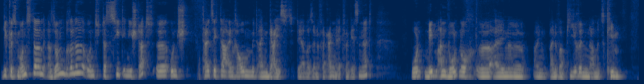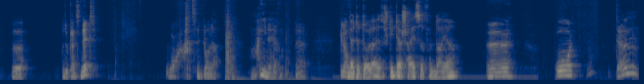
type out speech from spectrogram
dickes Monster mit einer Sonnenbrille und das zieht in die Stadt äh, und teilt sich da einen Raum mit einem Geist, der aber seine Vergangenheit vergessen hat. Und nebenan wohnt noch äh, eine, ein, eine Vampirin namens Kim. Äh, also ganz nett. Boah, 18 Dollar. Meine Herren. Genau. Ja, der Dollar steht da scheiße, von daher. Äh, und dann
